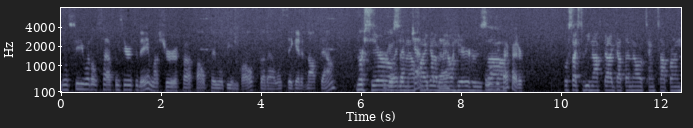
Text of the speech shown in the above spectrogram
we'll see what else happens here today. I'm not sure if uh, foul play will be involved, but uh, once they get it knocked down, North Sierra We'll go ahead and 07 Alpha. I got a male here who's the lovely uh, firefighter. looks like to be knocked out. Got that male tank top running.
